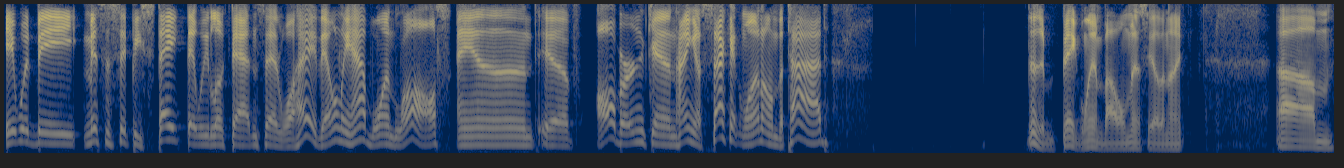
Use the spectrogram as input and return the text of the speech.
It would be Mississippi State that we looked at and said, well, hey, they only have one loss. And if Auburn can hang a second one on the tide, there's a big win by Ole Miss the other night. Um,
